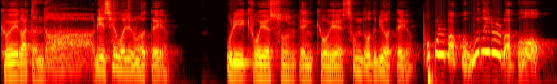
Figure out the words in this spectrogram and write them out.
교회가 든든히 세워지는 어때요? 우리 교회에 소속된 교회 성도들이 어때요? 복을 받고 은혜를 받고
